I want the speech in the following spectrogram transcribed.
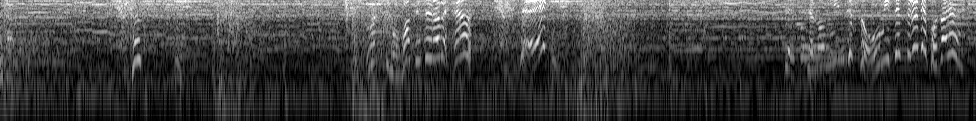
だ。ふっ。うちも負けてられへんせい拙者の忍術をお見せするでござる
